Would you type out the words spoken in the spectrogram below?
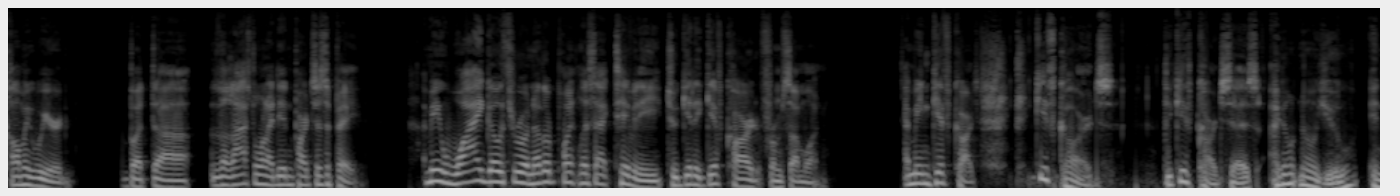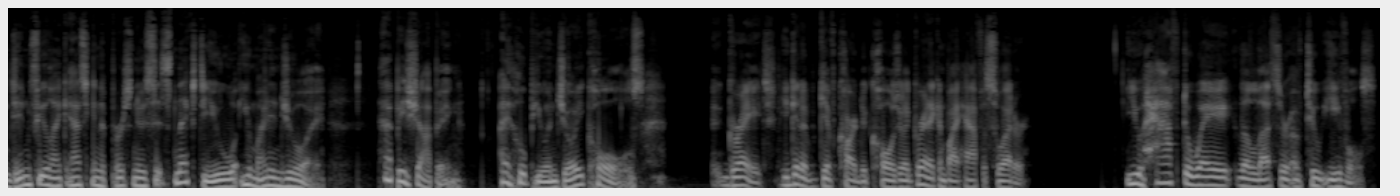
Call me weird. But uh, the last one I didn't participate. I mean, why go through another pointless activity to get a gift card from someone? I mean, gift cards. Gift cards. The gift card says, I don't know you and didn't feel like asking the person who sits next to you what you might enjoy. Happy shopping. I hope you enjoy Kohl's. Great. You get a gift card to Kohl's. You're like, great, I can buy half a sweater. You have to weigh the lesser of two evils.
